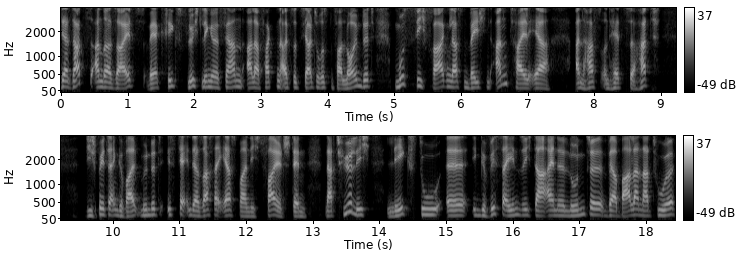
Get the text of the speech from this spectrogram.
Der Satz andererseits, wer Kriegsflüchtlinge fern aller Fakten als Sozialtouristen verleumdet, muss sich fragen lassen, welchen Anteil er an Hass und Hetze hat die später in Gewalt mündet, ist ja in der Sache erstmal nicht falsch. Denn natürlich legst du äh, in gewisser Hinsicht da eine Lunte verbaler Natur,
